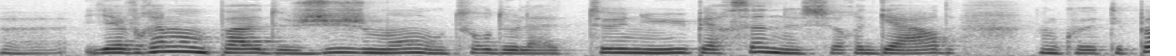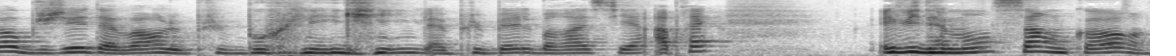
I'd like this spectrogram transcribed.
il euh, n'y a vraiment pas de jugement autour de la tenue, personne ne se regarde, donc euh, t'es pas obligé d'avoir le plus beau legging, la plus belle brassière. Après, évidemment, ça encore,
